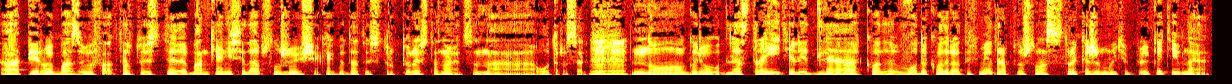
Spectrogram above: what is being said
а, первый базовый фактор, то есть, э, банки, они всегда обслуживающие как бы, да, то есть структурой становится на отрасль. Угу. Но, говорю, для строителей, для ввода квадратных метров, потому что у нас стройка же мультипликативная,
